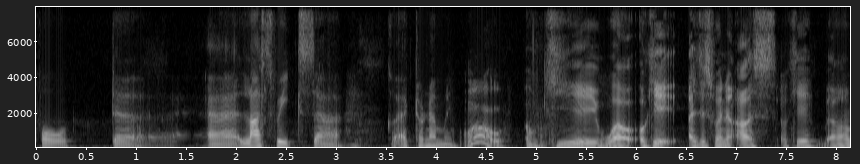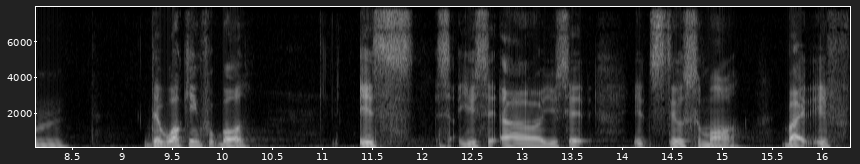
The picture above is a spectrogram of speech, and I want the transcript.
for the uh, last week's uh, uh, tournament Wow. Okay, wow. Okay, I just want to ask. Okay, um, the walking football is you said uh you said it's still small, but if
